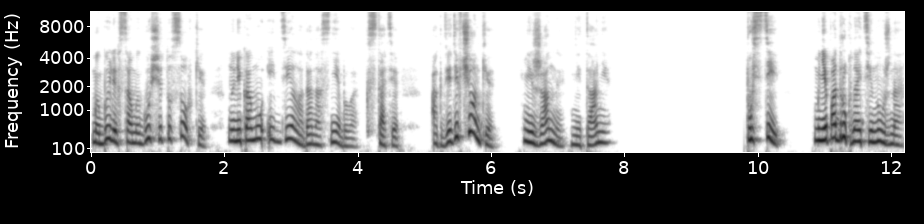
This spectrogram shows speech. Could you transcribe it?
Мы были в самой гуще тусовки, но никому и дела до нас не было. Кстати, а где девчонки? Ни Жанны, ни Тани. «Пусти! Мне подруг найти нужно!»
